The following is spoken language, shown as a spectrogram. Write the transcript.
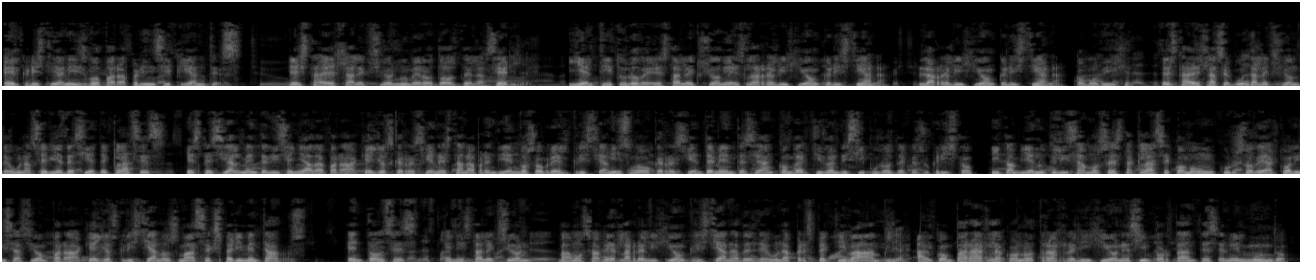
El cristianismo para principiantes. Esta es la lección número 2 de la serie. Y el título de esta lección es la religión cristiana. La religión cristiana, como dije. Esta es la segunda lección de una serie de siete clases, especialmente diseñada para aquellos que recién están aprendiendo sobre el cristianismo o que recientemente se han convertido en discípulos de Jesucristo, y también utilizamos esta clase como un curso de actualización para aquellos cristianos más experimentados. Entonces, en esta lección, vamos a ver la religión cristiana desde una perspectiva amplia, al compararla con otras religiones importantes en el mundo.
